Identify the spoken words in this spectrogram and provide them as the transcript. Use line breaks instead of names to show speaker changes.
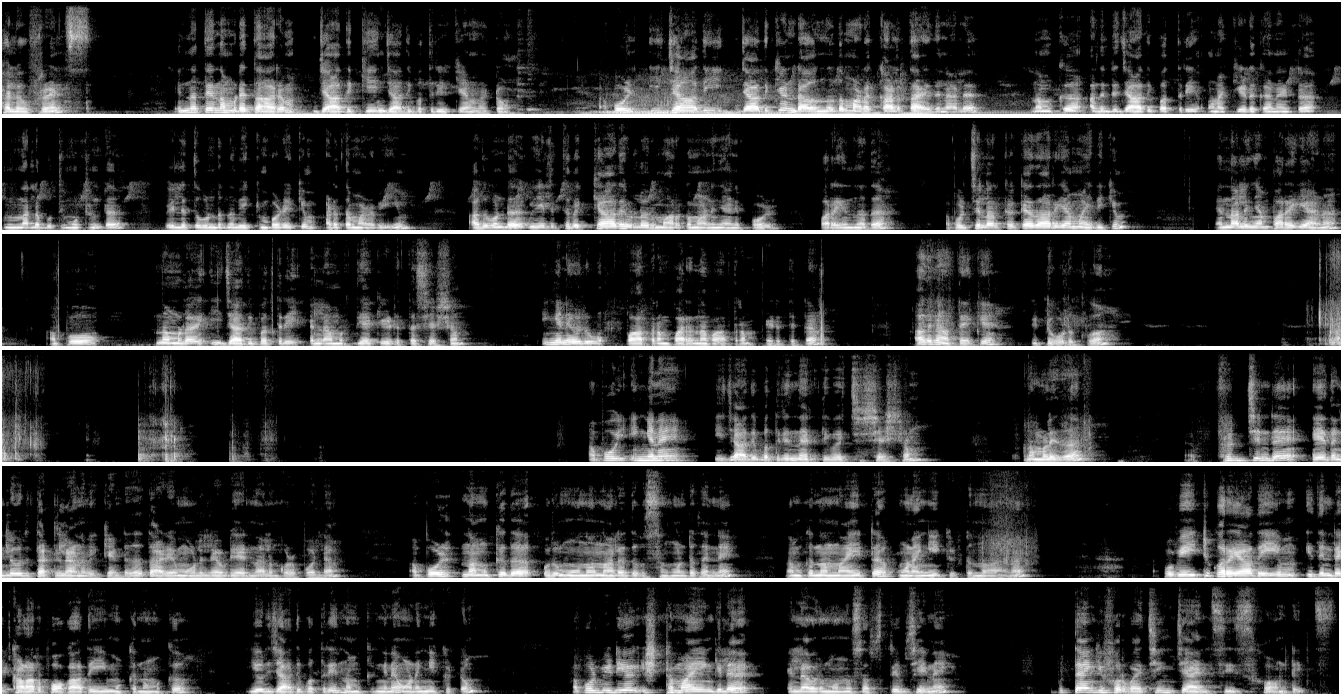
Hello friends ഇന്നത്തെ നമ്മുടെ താരം ജാതിക്കയും ജാതിപത്രിയൊക്കെയാണ് കേട്ടോ. അപ്പോൾ ഈ ജാതി ജാതിക്ക ഉണ്ടാകുന്നത് മഴക്കാലത്തായതിനാൽ നമുക്ക് അതിന്റെ ജാതിപത്രി ഉണക്കിയെടുക്കാനായിട്ട് നല്ല ബുദ്ധിമുട്ടുണ്ട്. വെയിലത്ത് കൊണ്ടുവന്ന് വയ്ക്കുമ്പോഴേക്കും അടുത്ത മഴ പെയ്യും. അതുകൊണ്ട് വെയിലത്ത് വെക്കാതെയുള്ള ഒരു മാർഗമാണ് ഞാനിപ്പോൾ പറയുന്നത്. അപ്പോൾ ചിലർക്കൊക്കെ അത് അറിയാമായിരിക്കും എന്നാലും ഞാൻ പറയുകയാണ്. അപ്പോൾ നമ്മൾ ഈ ജാതിപത്രി എല്ലാം വൃത്തിയാക്കി എടുത്ത ശേഷം ഇങ്ങനെ ഒരു പാത്രം പരന്ന പാത്രം എടുത്തിട്ട് അതിനകത്തേക്ക് ഇട്ട് കൊടുക്കുക. അപ്പോൾ ഇങ്ങനെ ഈ ജാതിപത്രി നിരത്തി വെച്ച ശേഷം നമ്മളിത് ഫ്രിഡ്ജിന്റെ ഏതെങ്കിലും ഒരു തട്ടിലാണ് വെക്കേണ്ടത്. താഴെ മുകളിൽ എവിടെയായിരുന്നാലും കുഴപ്പമില്ല. അപ്പോൾ നമുക്കിത് ഒരു മൂന്നോ നാലോ ദിവസം കൊണ്ട് തന്നെ നമുക്ക് നന്നായിട്ട് ഉണങ്ങി കിട്ടുന്നതാണ്. അപ്പോൾ വെയിറ്റ് കുറയാതെയും ഇതിന്റെ കളർ പോകാതെയും ഒക്കെ നമുക്ക് ഈ ഒരു ജാതിപത്രി നമുക്കിങ്ങനെ ഉണങ്ങിക്കിട്ടും അപ്പോൾ വീഡിയോ ഇഷ്ടമായെങ്കിൽ എല്ലാവരും ഒന്ന് സബ്സ്ക്രൈബ് ചെയ്യണേ. Thank you for watching Jancy's home tips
